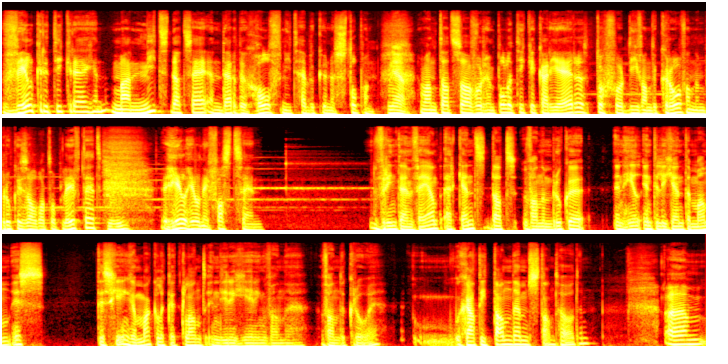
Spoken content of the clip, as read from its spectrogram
veel kritiek krijgen, maar niet dat zij een derde golf niet hebben kunnen stoppen. Ja. Want dat zou voor hun politieke carrière, toch voor die van de Kroo, van den Broek is al wat op leeftijd, mhm. heel, heel nefast zijn. Vriend en vijand erkent dat Van den Broeke een heel intelligente man is. Het is geen gemakkelijke klant in die regering van, uh, van de Kroo. Hè? Gaat die tandem stand Um,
